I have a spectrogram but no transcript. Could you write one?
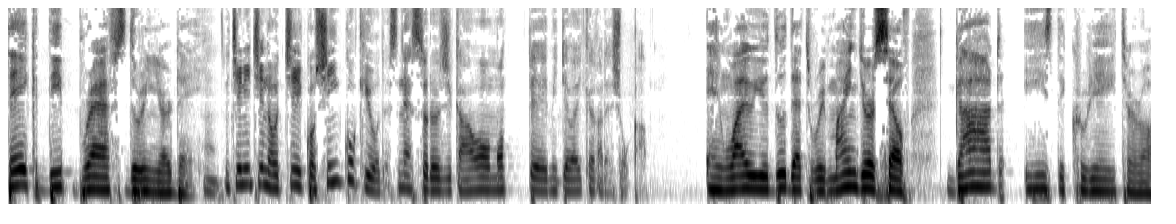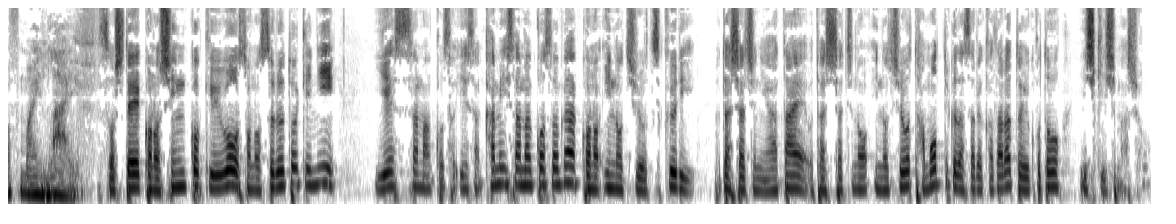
う Take deep breaths during your day. うん一日のうちこう深呼吸をですねする時間を持ってみてはいかがでしょうか And while you do that, remind yourself God is the creator of my life. そしてこの深呼吸をそのするときにイエス様こそイエス様神様こそがこの命を作り私たちに与え私たちの命を保ってくださる方だということを意識しましょう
